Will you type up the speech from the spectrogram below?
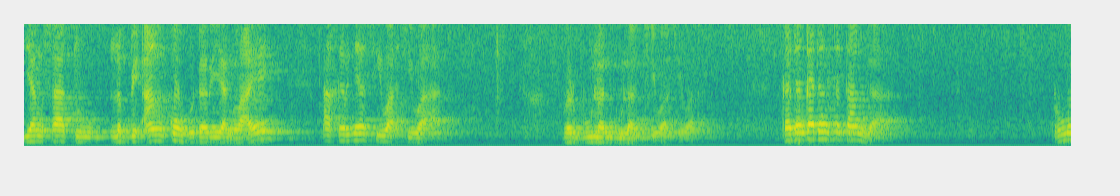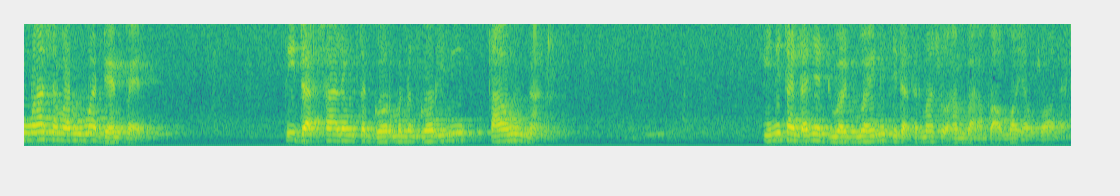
yang satu lebih angkuh dari yang lain akhirnya siwa-siwaan berbulan-bulan siwa-siwaan kadang-kadang tetangga rumah sama rumah dempet. Tidak saling tegur menegur ini tahunan. Ini tandanya dua-dua ini tidak termasuk hamba-hamba Allah yang soleh.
